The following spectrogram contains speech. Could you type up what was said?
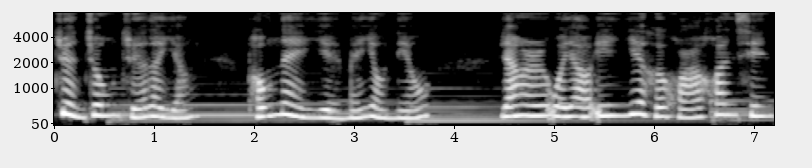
圈中绝了羊，棚内也没有牛。然而我要因耶和华欢心，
